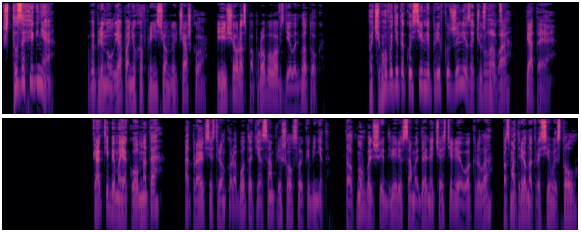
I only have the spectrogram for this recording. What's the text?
«Что за фигня?» Выплюнул я, понюхав принесенную чашку и еще раз попробовав сделать глоток. «Почему в воде такой сильный привкус железа чувствуется?» Глава пятая. «Как тебе моя комната?» Отправив сестренку работать, я сам пришел в свой кабинет. Толкнув большие двери в самой дальней части левого крыла, посмотрел на красивый стол,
